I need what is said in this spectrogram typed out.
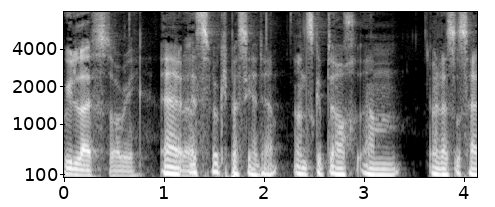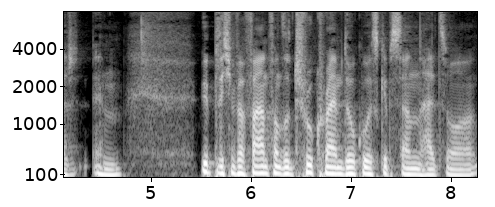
Real-Life-Story. Äh, ist wirklich passiert, ja. Und es gibt auch, ähm, oder das ist halt im üblichen Verfahren von so True Crime Dokus gibt's dann halt so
